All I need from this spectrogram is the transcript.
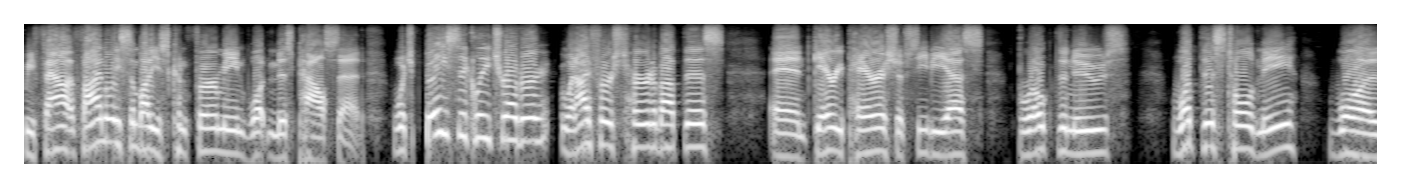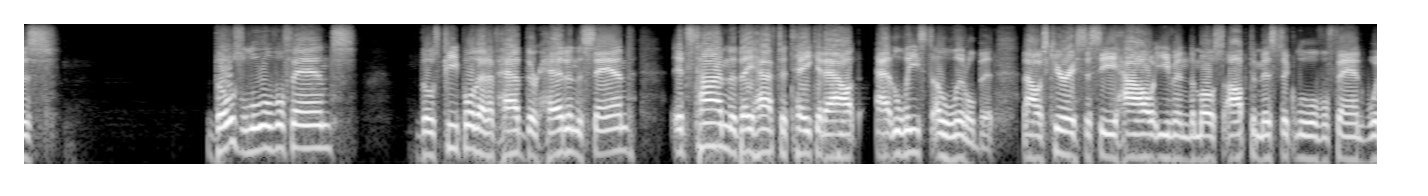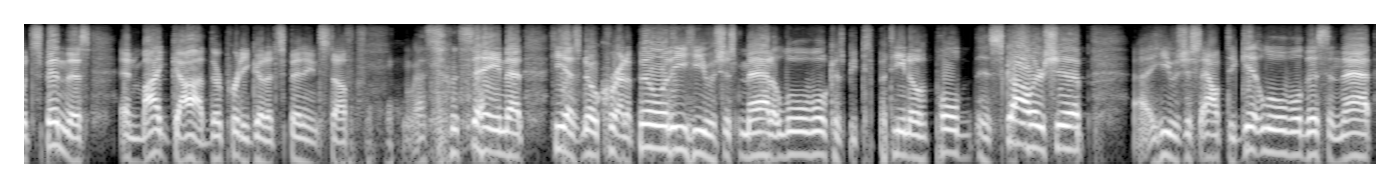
we found finally somebody's confirming what Miss Powell said, which basically, Trevor, when I first heard about this, and Gary Parrish of CBS broke the news, what this told me was those Louisville fans, those people that have had their head in the sand, it's time that they have to take it out at least a little bit. Now, I was curious to see how even the most optimistic Louisville fan would spin this, and my God, they're pretty good at spinning stuff. saying that he has no credibility, he was just mad at Louisville because Pitino pulled his scholarship. Uh, he was just out to get Louisville, this and that.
